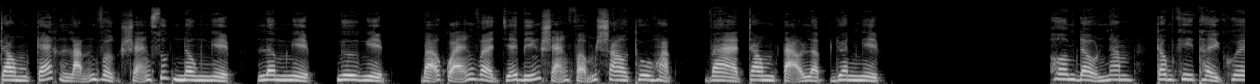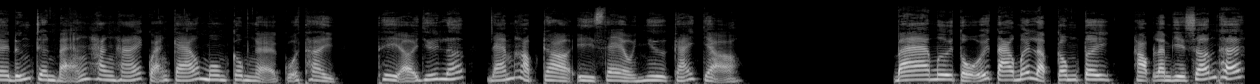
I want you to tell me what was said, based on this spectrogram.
trong các lĩnh vực sản xuất nông nghiệp, lâm nghiệp, ngư nghiệp, bảo quản và chế biến sản phẩm sau thu hoạch và trong tạo lập doanh nghiệp. Hôm đầu năm, trong khi thầy Khuê đứng trên bảng hăng hái quảng cáo môn công nghệ của thầy, thì ở dưới lớp đám học trò y xèo như cái chợ. 30 tuổi tao mới lập công ty, học làm gì sớm thế?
